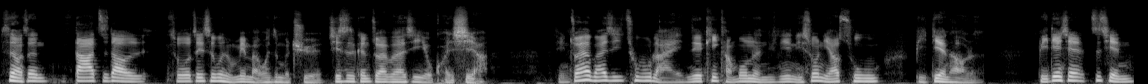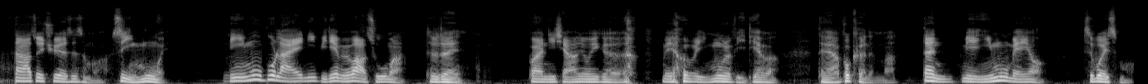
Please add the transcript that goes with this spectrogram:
市场上大家知道说这次为什么面板会这么缺，其实跟 Driver IC 有关系啊。你 Driver IC 出不来，你 Key Component，你你说你要出笔电好了，笔电现在之前大家最缺的是什么？是荧幕诶、欸。你荧幕不来，你笔电没办法出嘛，对不对？不然你想要用一个 没有荧幕的笔电嘛？对啊，不可能嘛。但免荧幕没有是为什么？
